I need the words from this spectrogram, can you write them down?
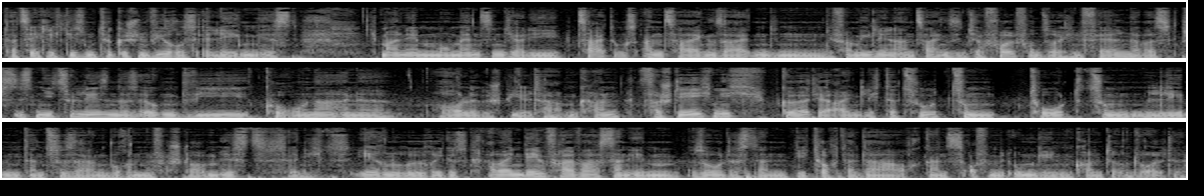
tatsächlich diesem tückischen Virus erlegen ist. Ich meine, im Moment sind ja die Zeitungsanzeigenseiten, die, die Familienanzeigen sind ja voll von solchen Fällen, aber es ist nie zu lesen, dass irgendwie Corona eine Rolle gespielt haben kann. Verstehe ich nicht, gehört ja eigentlich dazu zum Tod zum Leben dann zu sagen, woran man verstorben ist. Das ist ja nichts Ehrenrühriges. Aber in dem Fall war es dann eben so, dass dann die Tochter da auch ganz offen mit umgehen konnte und wollte.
